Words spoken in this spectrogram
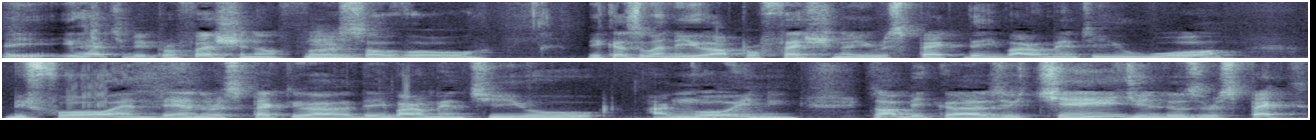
you have to be professional first of all, because when you are professional, you respect the environment you were before, and then respect your, the environment you are going in. It's not because you change, you lose respect,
